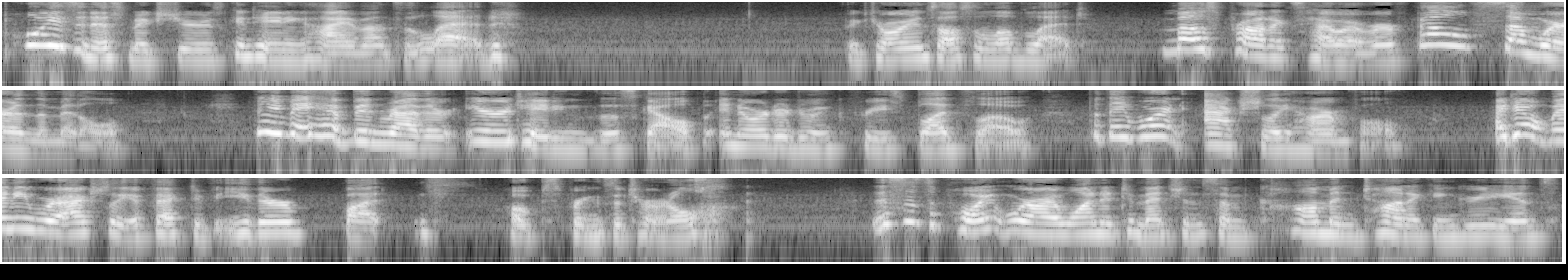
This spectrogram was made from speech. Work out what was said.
poisonous mixtures containing high amounts of lead. Victorians also love lead. Most products, however, fell somewhere in the middle. They may have been rather irritating to the scalp in order to increase blood flow, but they weren't actually harmful. I doubt many were actually effective either, but hope springs eternal. This is the point where I wanted to mention some common tonic ingredients,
